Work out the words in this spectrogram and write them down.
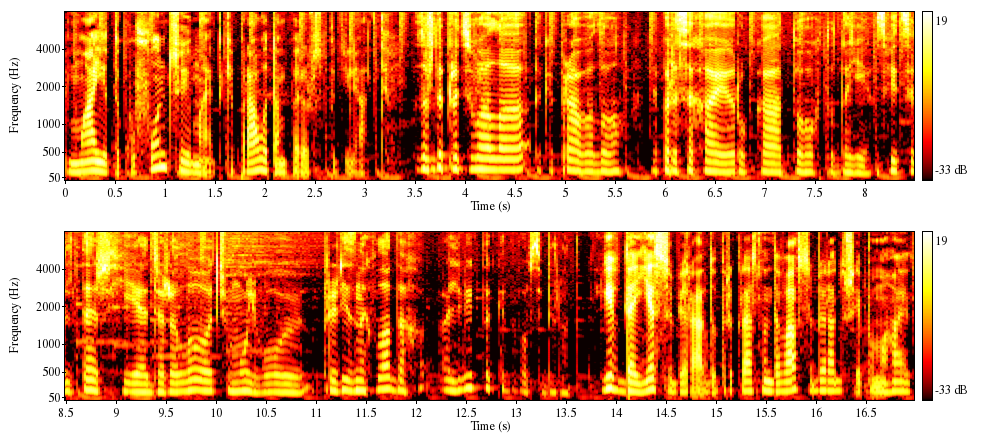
має таку функцію, має таке право там перерозподіляти. Завжди працювало таке правило: не пересихає рука того, хто дає. Звідси теж є джерело, чому Львові при різних владах, Львів таки давав собі раду. Львів дає собі раду, прекрасно давав собі раду, що й допомагають,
